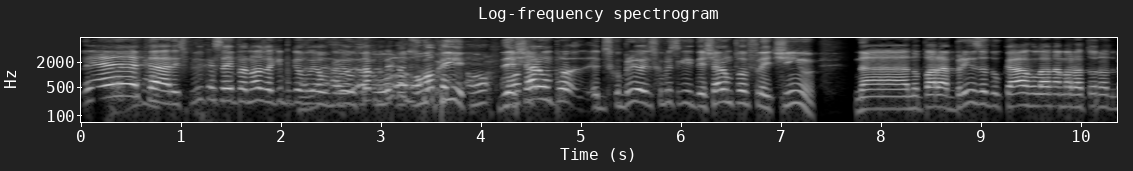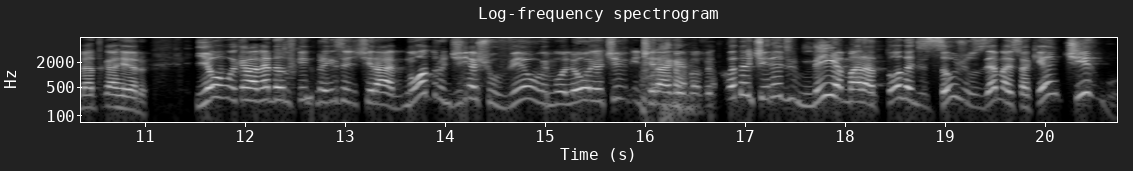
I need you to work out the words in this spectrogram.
É, cara, explica isso aí pra nós aqui, porque eu, eu, eu, sabe como é que eu descobri? Deixaram um, eu descobri, eu descobri o seguinte, deixaram um panfletinho na, no para-brisa do carro lá na maratona do Beto Carreiro. E eu, aquela merda, eu fiquei com preguiça de tirar. No outro dia choveu e molhou e eu tive que tirar aquele panfleto. Quando eu tirei de meia maratona de São José, mas isso aqui é antigo.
